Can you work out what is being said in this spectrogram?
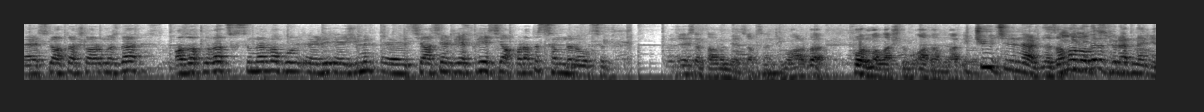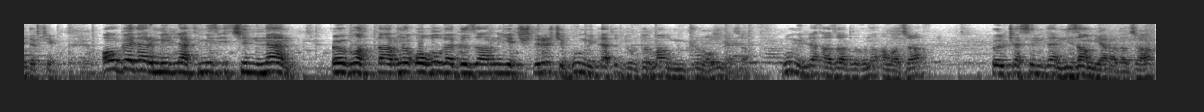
e, silahdaşlarımız da azadlığa çıxsınlar və bu e, rejimin e, siyasi repressiya aparatı sındırılsın. Özəlsən tanımayacaqsan ki, bu harada formalaşdı bu adamlar. 2-3 ilin ərzində zaman o qədər sürətlə gedir ki, o qədər millətimiz içindən övladlarını, oğul və qızlarını yetişdirir ki, bu milləti durdurmaq mümkün olmayacaq. Bu millət azadlığını alacaq, ölkəsində nizam yaradacaq,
